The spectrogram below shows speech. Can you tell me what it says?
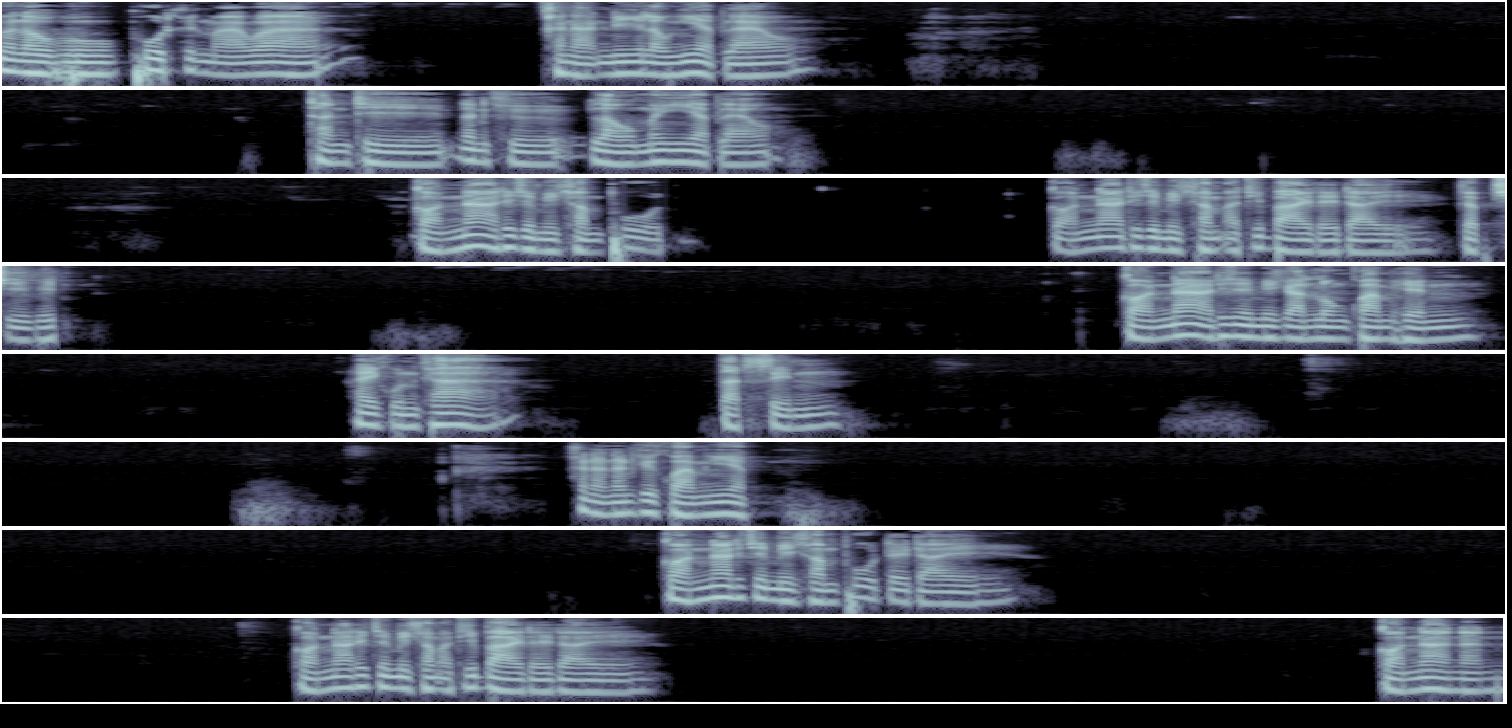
เมื่อเราพูดขึ้นมาว่า ขณะนี้เราเงียบแล้ว ทันทีนั่นคือเราไม่เงียบแล้ว ก่อนหน้าที่จะมีคำพูด ก่อนหน้าที่จะมีคำอธิบายใด ๆ กับชีวิต ก่อนหน้าที่จะมีการลงความเห็น ให้คุณค่า ตัดสิน ขณะนั้นคือความเงียบ ก่อนหน้าที่จะมีคำพูดใด ๆ ก่อนหน้าที่จะมีคำอธิบายใด ๆ ก่อนหน้านั้น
